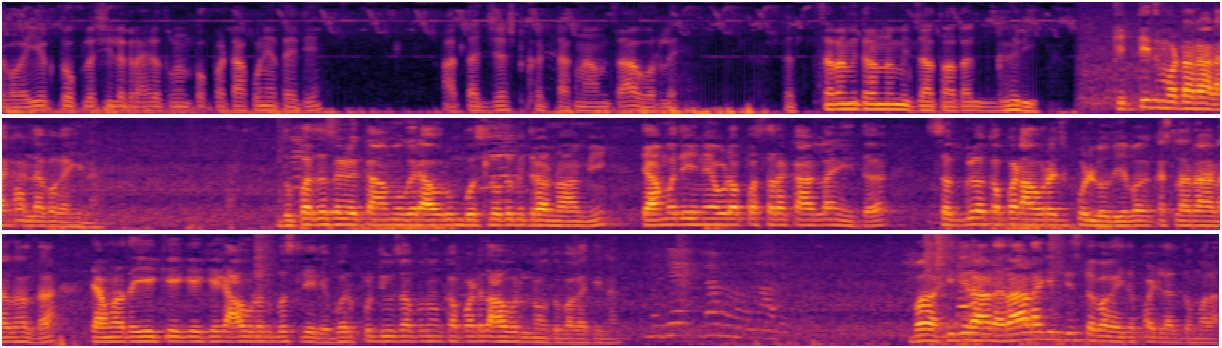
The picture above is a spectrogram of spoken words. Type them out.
बघा एक टोपलं शिल्लक राहिलं तुम्ही पप्पा टाकून येत आहे ते आता जस्ट खत टाकणं आमचं आवरलं आहे तर चला मित्रांनो मी जातो आता घरी. कितीच मोठा राडा काढला बघा हिनं. दुपारचं सगळं काम वगैरे आवरून बसलो होतो मित्रांनो आम्ही. त्यामध्ये हिनं एवढा पसारा काढला नाही इथं सगळं कपाट आवरायचं पडलं होतं. हे बघा कसला राडा झाला त्यामुळे आता एक एक एक एक आवरत बसलेले भरपूर दिवसापासून कपाटच आवरलं नव्हतं बघा तिनं. म्हणजे बघा किती राडा राडा किती दिसतं बघा इथं पडलेला तुम्हाला.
